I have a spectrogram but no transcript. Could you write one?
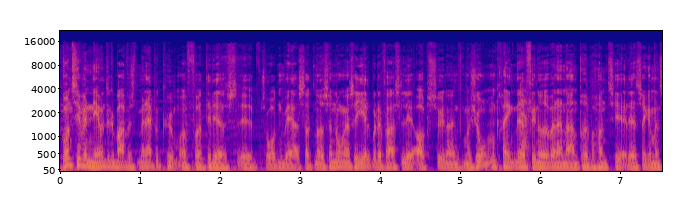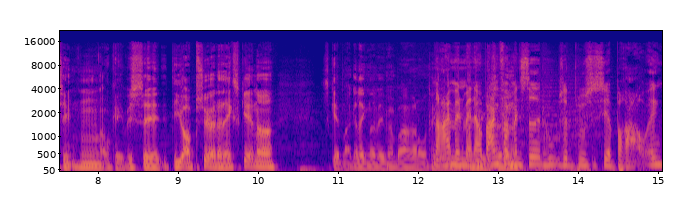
Grunden til, at jeg nævner det, det er bare, hvis man er bekymret for det der øh, tordenvejr og sådan noget, så nogle gange så hjælper det faktisk lidt at opsøge noget information omkring det, ja. og finde ud af, hvordan andre vil håndtere det, og så kan man sige, hmm, okay, hvis øh, de opsøger, at der ikke sker noget, sker der nok heller ikke noget ved, at man bare render rundt Nej, men man er jo bange for, at man sidder i et hus, og det pludselig siger brav, ikke?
